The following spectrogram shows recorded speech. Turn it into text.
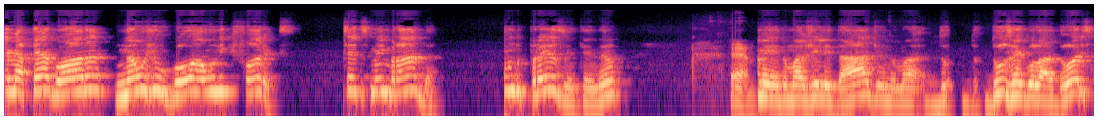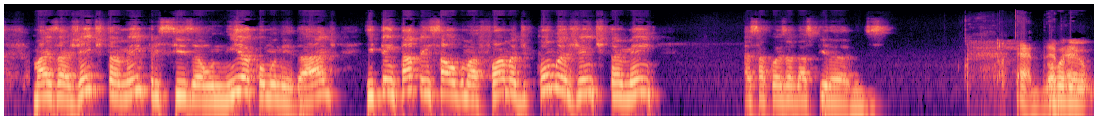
A CVM até agora não julgou a Unique Forex. Ser desmembrada. Mundo preso, entendeu? É. Também numa agilidade numa, do, dos reguladores, mas a gente também precisa unir a comunidade e tentar pensar alguma forma de como a gente também essa coisa das pirâmides. É, Ô, Rodrigo,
